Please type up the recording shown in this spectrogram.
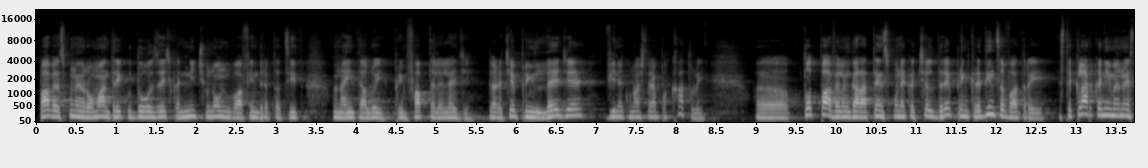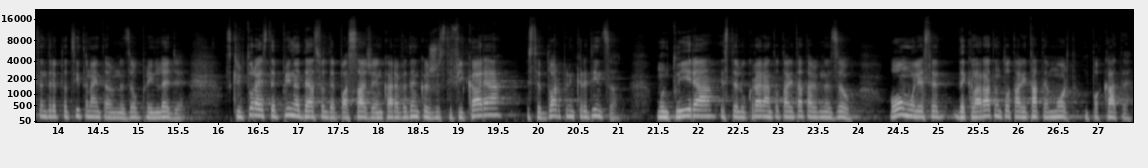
Pavel spune în Roman 3 cu 20 că niciun om nu va fi îndreptățit înaintea lui prin faptele legii, deoarece prin lege vine cunoașterea păcatului. Uh, tot Pavel în Galaten spune că cel drept prin credință va trăi. Este clar că nimeni nu este îndreptățit înaintea lui Dumnezeu prin lege. Scriptura este plină de astfel de pasaje în care vedem că justificarea este doar prin credință. Mântuirea este lucrarea în totalitatea lui Dumnezeu. Omul este declarat în totalitate mort, în păcate,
